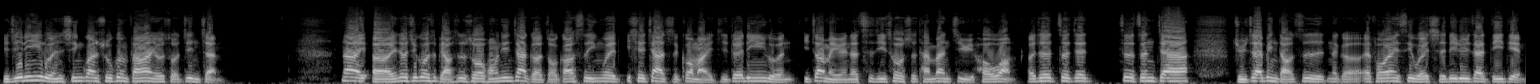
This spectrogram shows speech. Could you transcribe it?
以及另一轮新冠纾困方案有所进展。那呃研究机构是表示说，黄金价格走高是因为一些价值购买以及对另一轮一兆美元的刺激措施谈判寄予厚望，而这这些。这增加举债，并导致那个 FOMC 维持利率在低点。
